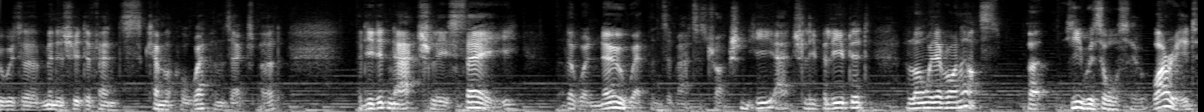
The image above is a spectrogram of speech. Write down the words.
who was a Ministry of Defense chemical weapons expert, that he didn't actually say there were no weapons of mass destruction. He actually believed it along with everyone else. But he was also worried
